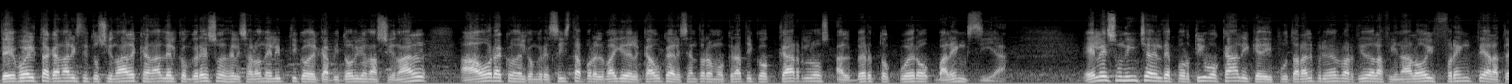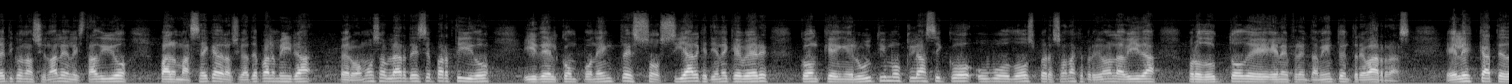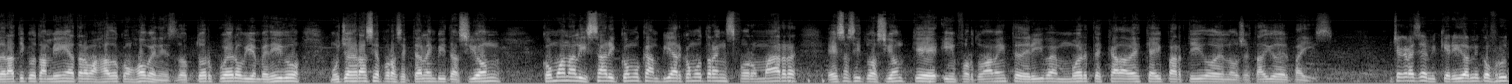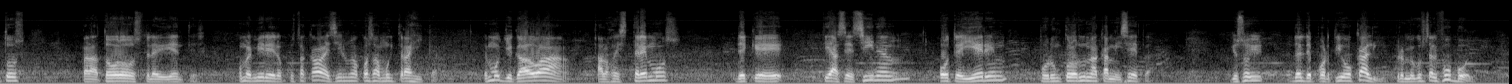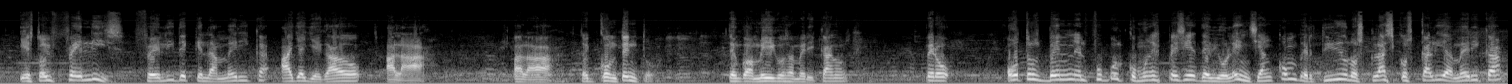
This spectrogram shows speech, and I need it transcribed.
De vuelta a Canal Institucional, Canal del Congreso desde el Salón Elíptico del Capitolio Nacional, ahora con el congresista por el Valle del Cauca del Centro Democrático Carlos Alberto Cuero Valencia. Él es un hincha del Deportivo Cali que disputará el primer partido de la final hoy frente al Atlético Nacional en el estadio Palmaseca de la ciudad de Palmira, pero vamos a hablar de ese partido y del componente social que tiene que ver con que en el último clásico hubo dos personas que perdieron la vida producto del enfrentamiento entre barras. Él es catedrático también y ha trabajado con jóvenes. Doctor Cuero, bienvenido. Muchas gracias por aceptar la invitación cómo analizar y cómo cambiar, cómo transformar esa situación que infortunadamente deriva en muertes cada vez que hay partidos en los estadios del país. Muchas gracias, mi querido amigo Frutos, para todos los televidentes. Hombre, mire, lo que usted acaba de decir es una cosa muy trágica. Hemos llegado a, a los extremos de que te asesinan o te hieren por un color de una camiseta. Yo soy del Deportivo Cali, pero me gusta el fútbol. Y estoy feliz, feliz de que la América haya llegado a la A a la A. Estoy contento. Tengo amigos americanos, pero otros ven el fútbol como una especie de violencia. Han convertido los clásicos Cali de América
